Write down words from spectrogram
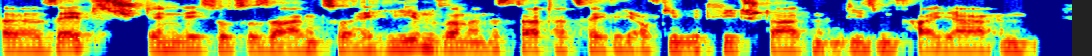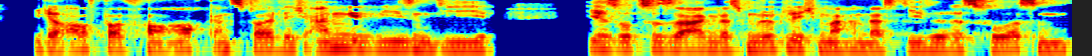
äh, selbstständig sozusagen zu erheben, sondern ist da tatsächlich auf die Mitgliedstaaten, in diesem Fall ja im Wiederaufbaufonds auch ganz deutlich angewiesen, die ihr sozusagen das möglich machen, dass diese Ressourcen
